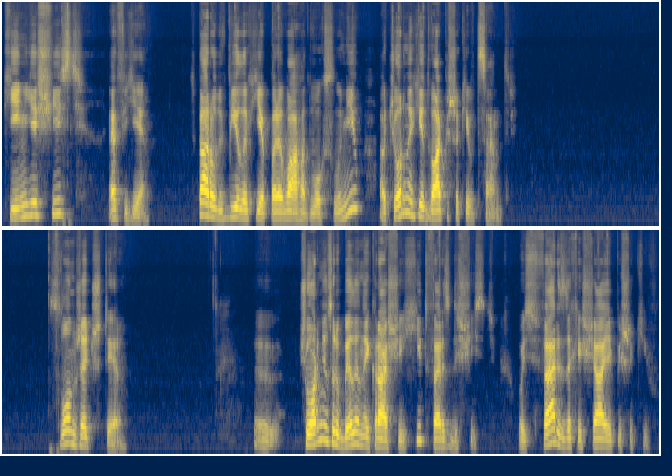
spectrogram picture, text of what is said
Кінь є 6, Ф'є. Тепер от в білих є перевага двох слонів, а в чорних є два пішаки в центрі. Слон G4. Е, Чорні зробили найкращий хід ферзь d6. Ось ферзь захищає пішаків.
